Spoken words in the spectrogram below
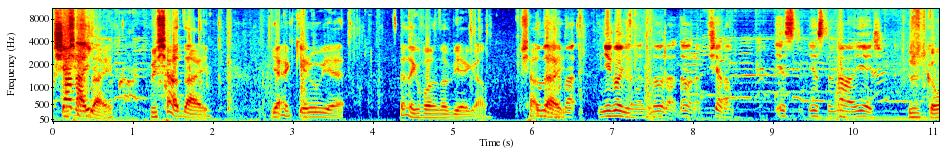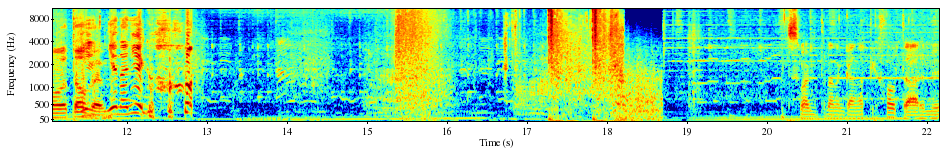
Siadaj! Wysiadaj. Wysiadaj. Ja kieruję. Tak wolno biegam. Dobra, Siadaj. chyba nie goni nas. Dobra, dobra, wsiadam. Jest, jestem, dawaj, jedź. Rzuć go Nie, mołotowem. nie na niego. Słabi pranaga na piechotę, ale my...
